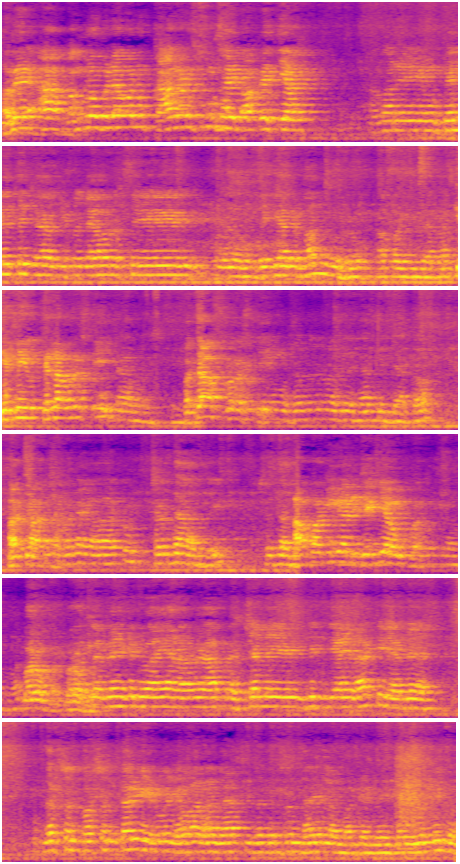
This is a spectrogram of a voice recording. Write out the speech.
હવે આ બંગલો બનાવવાનું કારણ શું સાહેબ આપે ત્યાં? અમારે હું પહેલેથી જ પચાસ વર્ષથી જગ્યાને બાંધું છું આપણા કેટલી કેટલા વર્ષથી? પચાસ વર્ષથી. પચાસ વર્ષથી. હું સમુદ્રમાં જાતી અચ્છા અચ્છા. મને શ્રદ્ધા હતી. આ બાકીની જગ્યા ઉપર. બરોબર બરોબર. એટલે મેં કીધું અહીંયા હવે આપણે છેલ્લી જગ્યાએ રાખી અને દર્શન દર્શન કરી રોજ હવાના રાત્રિ દર્શન થાય એટલા માટે મેં બંગલો લીધો.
